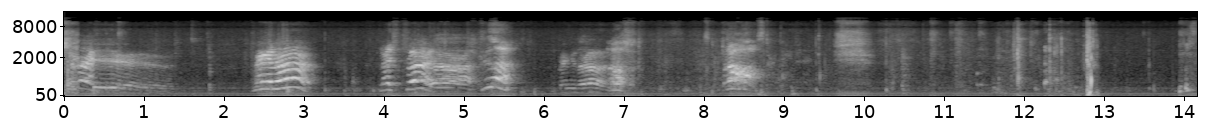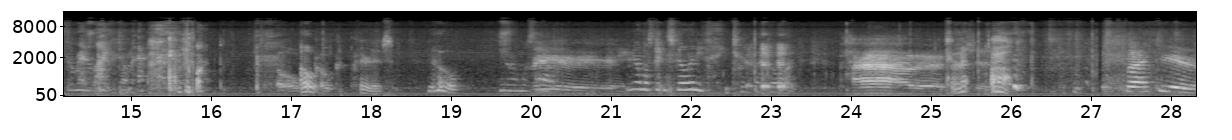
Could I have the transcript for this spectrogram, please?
Bring it on! Nice try! Bring it on! Ugh. Ugh. It's the red light, dumbass. what? Oh, Oh. Coke. There it is. No. You're almost out. You almost didn't spill anything. Turn it back on. Power. Turn it touches. off. Fuck you.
